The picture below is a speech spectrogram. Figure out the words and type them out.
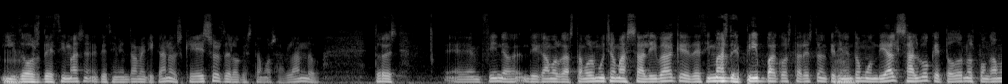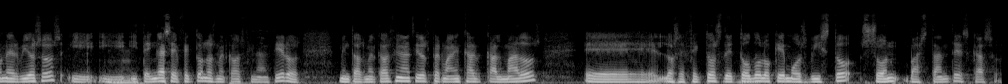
y dos décimas en el crecimiento americano. Es que eso es de lo que estamos hablando. Entonces, en fin, digamos, gastamos mucho más saliva que décimas de PIB va a costar esto en el crecimiento mundial, salvo que todos nos pongamos nerviosos y, tenga ese efecto en los mercados financieros. Mientras los mercados financieros permanezcan calmados, eh, los efectos de todo lo que hemos visto son bastante escasos.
